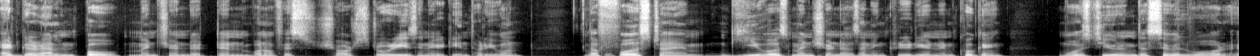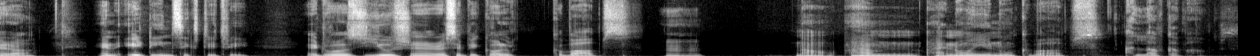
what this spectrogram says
Edgar Allan Poe mentioned it in one of his short stories in 1831. The Okay. first time ghee was mentioned as an ingredient in cooking was during the Civil War era in 1863. It was used in a recipe called kebabs. Mhm. Now, um, I know you know kebabs. I love kebabs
